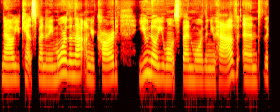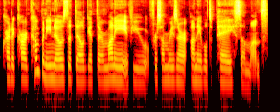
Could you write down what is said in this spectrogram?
Now you can't spend any more than that on your card. You know you won't spend more than you have, and the credit card company knows that they'll get their money if you, for some reason, are unable to pay some month.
